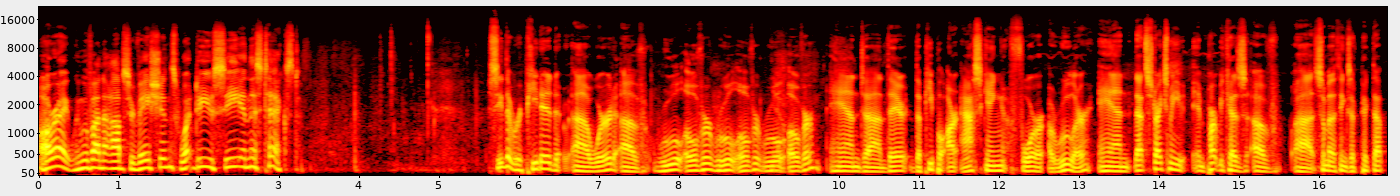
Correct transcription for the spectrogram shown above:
All right, we move on to observations. What do you see in this text? See the repeated uh, word of rule over, rule over, rule over, and uh, there the people are asking for a ruler, and that strikes me in part because of uh, some of the things I've picked up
